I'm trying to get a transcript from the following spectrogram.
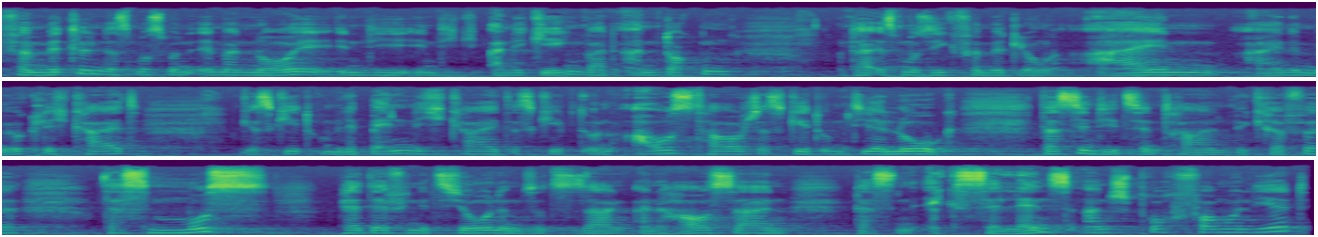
vermitteln, das muss man immer neu in die, in die, an die Gegenwart andocken. Und da ist Musikvermittlung ein, eine Möglichkeit. Es geht um Lebendigkeit, es geht um Austausch, es geht um Dialog. Das sind die zentralen Begriffe. Das muss per Definition sozusagen ein Haus sein, das einen Exzellenzanspruch formuliert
